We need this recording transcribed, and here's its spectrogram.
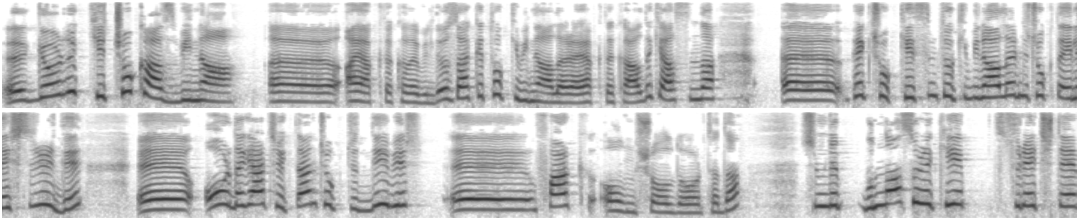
e, gördük ki çok az bina e, ayakta kalabildi. Özellikle TOKİ binalar ayakta kaldı ki aslında e, pek çok kesim TOKİ binalarını çok da eleştirirdi. E, orada gerçekten çok ciddi bir e, fark olmuş oldu ortada. Şimdi bundan sonraki süreçte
